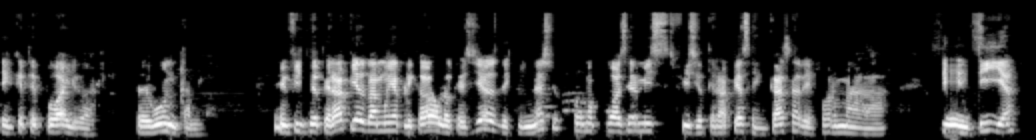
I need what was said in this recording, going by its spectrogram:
¿en qué te puedo ayudar? Pregúntame. En fisioterapias va muy aplicado a lo que decías de gimnasio, cómo puedo hacer mis fisioterapias en casa de forma sencilla,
